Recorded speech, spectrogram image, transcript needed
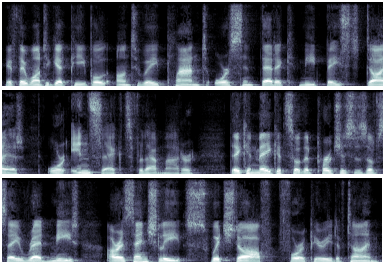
if they want to get people onto a plant or synthetic meat based diet, or insects for that matter, they can make it so that purchases of, say, red meat are essentially switched off for a period of time,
